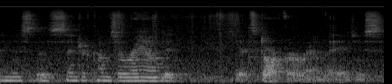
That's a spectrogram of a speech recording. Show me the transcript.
And as the center comes around, it gets darker around the edges.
